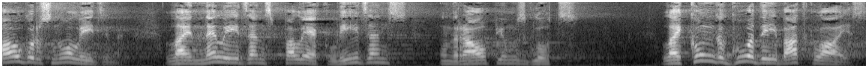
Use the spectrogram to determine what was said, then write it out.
augurus nolīdzina, lai nelīdzens paliek līdzens un raupjums gluds. Lai kunga godība atklājas,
